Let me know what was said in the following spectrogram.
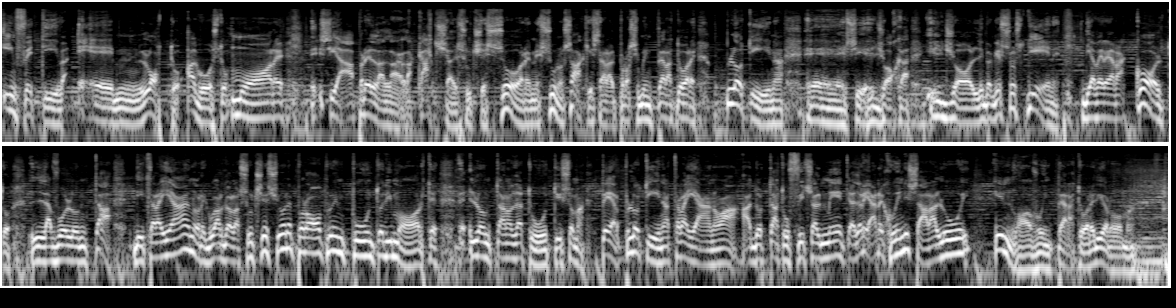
infettiva e l'8 agosto muore si apre la, la, la caccia al successore, nessuno sa chi sarà il prossimo imperatore. Plotina e si gioca il jolly perché sostiene di avere raccolto la volontà di Traiano riguardo alla successione proprio in punto di morte, eh, lontano da tutti. Insomma, per Plotina Traiano ha adottato ufficialmente Adriano e quindi sarà lui il nuovo imperatore di Roma.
